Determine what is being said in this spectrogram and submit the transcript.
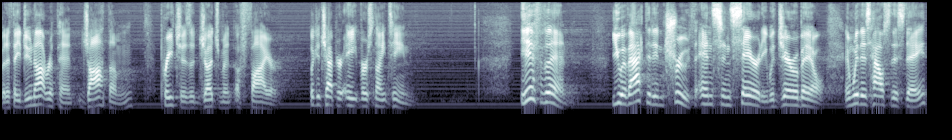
But if they do not repent, Jotham preaches a judgment of fire. Look at chapter 8, verse 19. If then you have acted in truth and sincerity with Jerubbaal and with his house this day,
